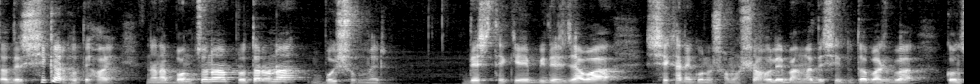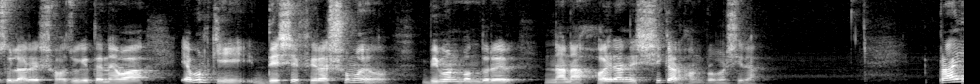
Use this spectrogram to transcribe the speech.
তাদের শিকার হতে হয় নানা বঞ্চনা, প্রতারণা, বৈষম্যের। দেশ থেকে বিদেশ যাওয়া, সেখানে কোনো সমস্যা হলে বাংলাদেশি দূতাবাস বা কনসুলারের সহযোগিতা নেওয়া, এমনকি দেশে ফেরার সময়ও বিমানবন্দরের নানা হয়রানির শিকার হন প্রবাসীরা। প্রায়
